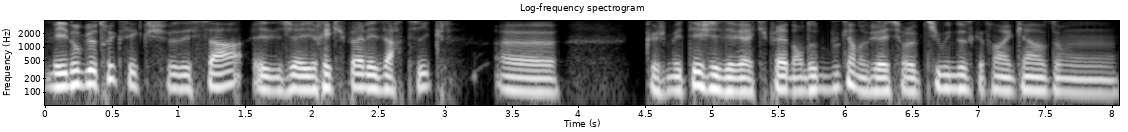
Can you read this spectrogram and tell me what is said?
Mais donc le truc, c'est que je faisais ça et j'allais récupérer les articles. Euh, que je mettais, je les avais récupérés dans d'autres bouquins. Donc j'allais sur le petit Windows 95 de mon,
